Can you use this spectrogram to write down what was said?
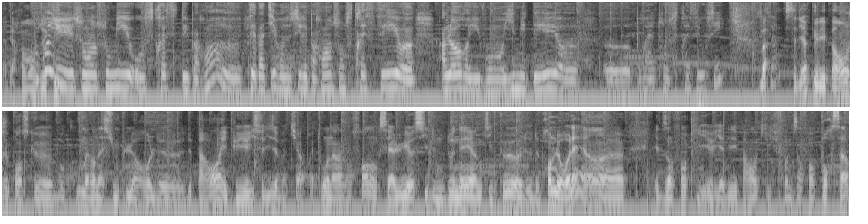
La performance Pourquoi de qui ils sont soumis au stress des parents euh, C'est-à-dire euh, si les parents sont stressés, euh, alors ils vont imiter euh, euh, pour être stressés aussi Bah, C'est-à-dire que les parents, je pense que beaucoup maintenant n'assument plus leur rôle de, de parents et puis ils se disent bah tiens après tout on a un enfant donc c'est à lui aussi de nous donner un petit peu de, de prendre le relais. hein. Euh, Il y a des enfants qui, il y a des parents qui font des enfants pour ça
